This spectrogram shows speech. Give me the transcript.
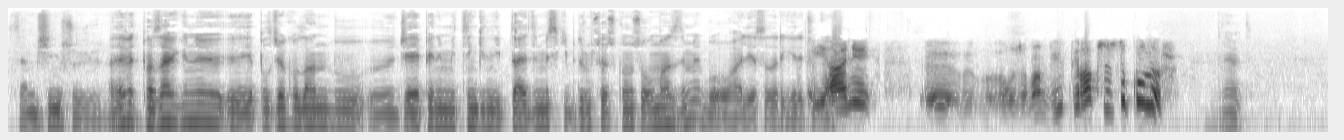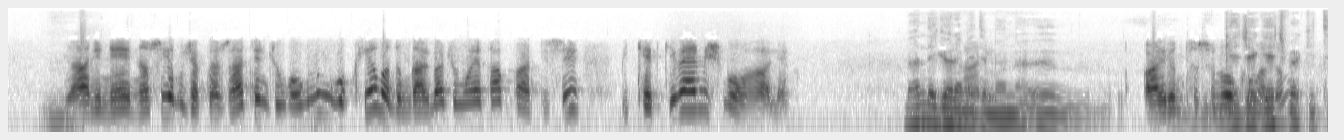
Sen bir şey mi soruyordun? Evet pazar günü e, yapılacak olan bu e, CHP'nin mitinginin iptal edilmesi gibi bir durum söz konusu olmaz değil mi? Bu OHAL yasaları gelecek. Yani e, o zaman büyük bir haksızlık olur. Evet. Yani ne nasıl yapacaklar? Zaten onu okuyamadım galiba Cumhuriyet Halk Partisi bir tepki vermiş bu o hale. Ben de göremedim onu. Ee, Ayrıntısını Gece okumadım. geç vakit,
